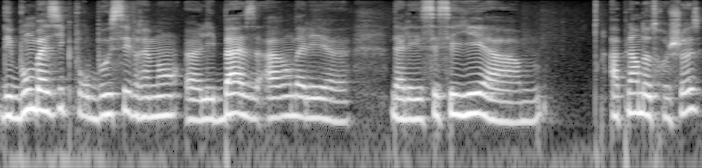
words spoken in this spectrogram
des bons basiques pour bosser vraiment les bases avant d'aller d'aller s'essayer à, à plein d'autres choses.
